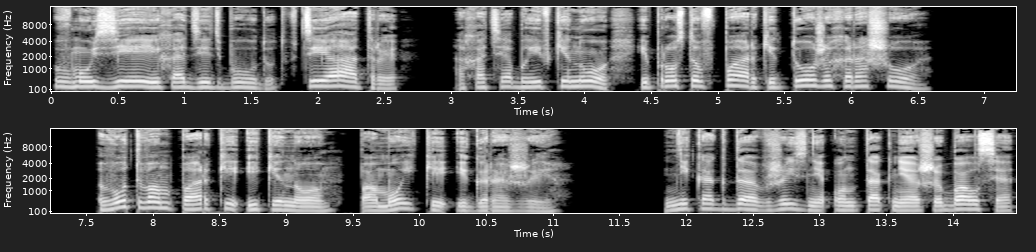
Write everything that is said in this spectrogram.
В музеи ходить будут, в театры, а хотя бы и в кино, и просто в парке тоже хорошо. Вот вам парки и кино, помойки и гаражи. Никогда в жизни он так не ошибался,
